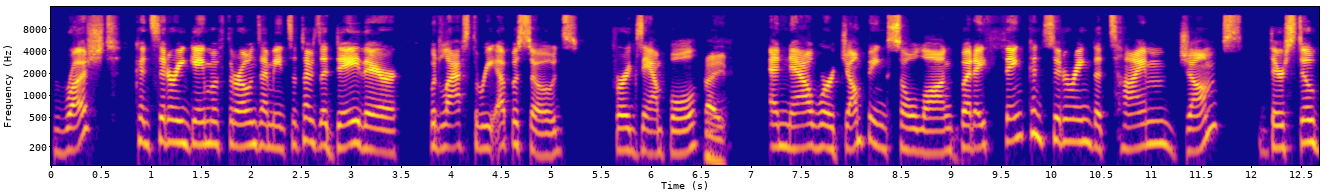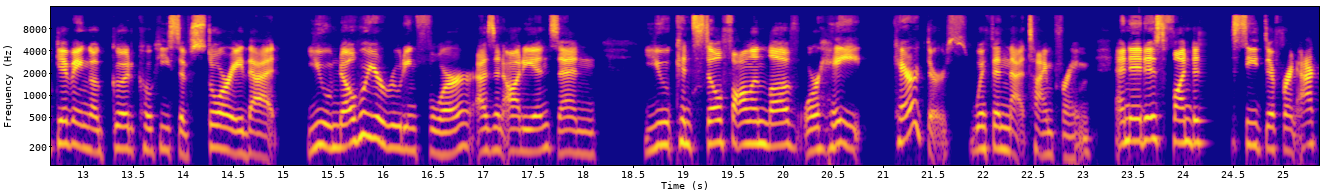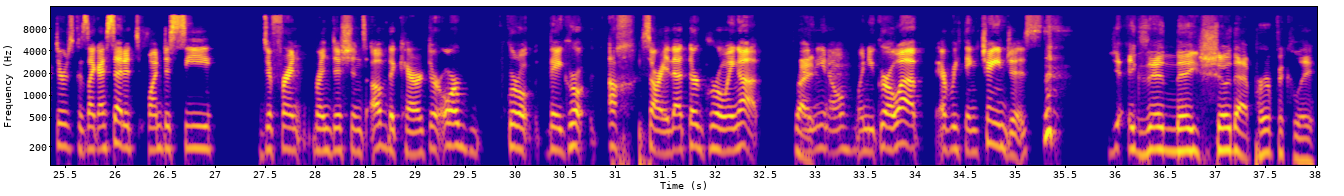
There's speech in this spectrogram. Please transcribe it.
rushed considering Game of Thrones. I mean, sometimes a day there would last three episodes, for example. Right. And now we're jumping so long. But I think considering the time jumps, they're still giving a good cohesive story that you know who you're rooting for as an audience and you can still fall in love or hate characters within that time frame. And it is fun to see different actors because like I said it's fun to see different renditions of the character or grow they grow ugh, sorry that they're growing up. Right. And you know, when you grow up, everything changes. Yeah, and they show that perfectly.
